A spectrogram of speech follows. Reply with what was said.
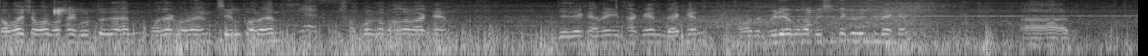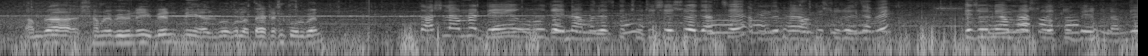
সবাই সবার বাসায় ঘুরতে যান মজা করেন চিল করেন সম্পর্ক ভালো রাখেন যে যেখানেই থাকেন দেখেন আমাদের ভিডিওগুলো বেশি থেকে বেশি দেখেন। আর আমরা সামনে বিভিন্ন ইভেন্ট নিয়ে আসব ওগুলোতে অ্যাটেন্ড করবেন। তো আসলে আমরা ডে অনুযায়ী না আমাদের আজকে ছুটি শেষ হয়ে যাচ্ছে আপনাদের ভাইয়ের অফিস শুরু হয়ে যাবে। এই জন্য আমরা আসলে একটু বের হলাম যে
